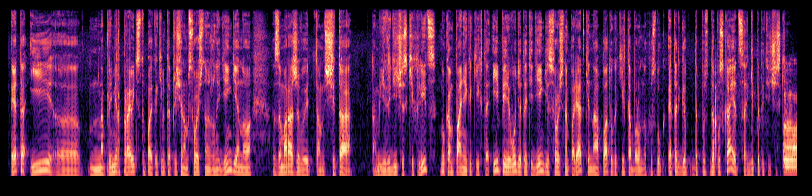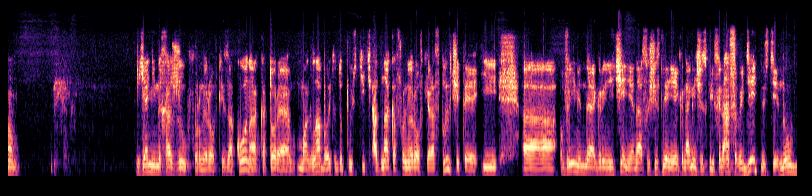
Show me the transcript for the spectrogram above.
это и, э, например, правительству по каким-то причинам срочно нужны деньги, оно замораживает там счета там, юридических лиц, ну, компаний каких-то, и переводят эти деньги в срочном порядке на оплату каких-то оборонных услуг. Это допускается гипотетически? Я не нахожу формулировки закона, которая могла бы это допустить. Однако формулировки расплывчатые и э, временные ограничения на осуществление экономической и финансовой деятельности, ну...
